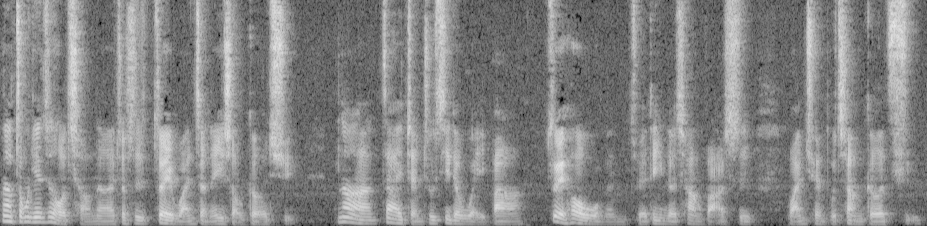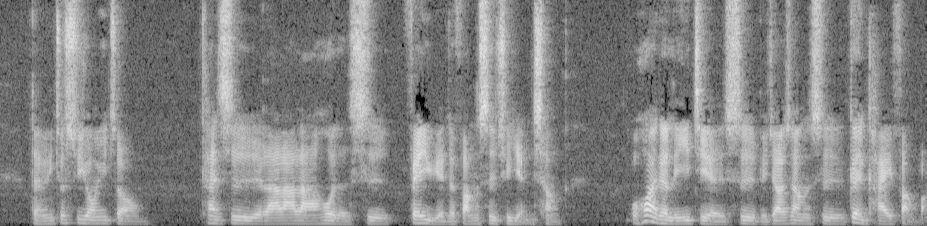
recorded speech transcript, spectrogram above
那中间这首城呢，就是最完整的一首歌曲。那在整出戏的尾巴，最后我们决定的唱法是完全不唱歌词，等于就是用一种看似啦啦啦或者是非语言的方式去演唱。我后来的理解是比较像是更开放吧。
